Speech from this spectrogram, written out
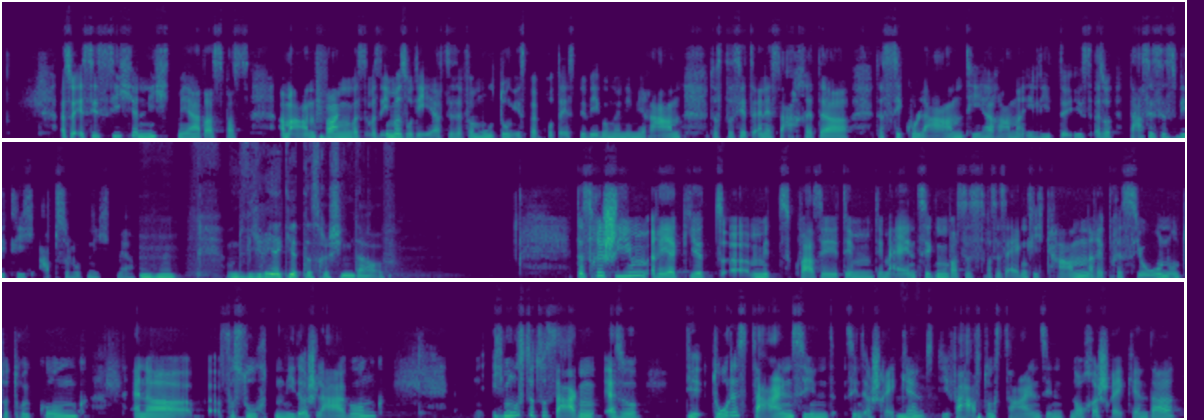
Also es ist sicher nicht mehr das, was am Anfang, was, was immer so die erste Vermutung ist bei Protestbewegungen im Iran, dass das jetzt eine Sache der, der säkularen Teheraner Elite ist. Also das ist es wirklich absolut nicht mehr. Mhm. Und wie reagiert das Regime darauf? Das Regime reagiert äh, mit quasi dem, dem einzigen, was es, was es eigentlich kann, Repression, Unterdrückung, einer versuchten Niederschlagung. Ich muss dazu sagen, also die Todeszahlen sind, sind erschreckend, mhm. die Verhaftungszahlen sind noch erschreckender.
